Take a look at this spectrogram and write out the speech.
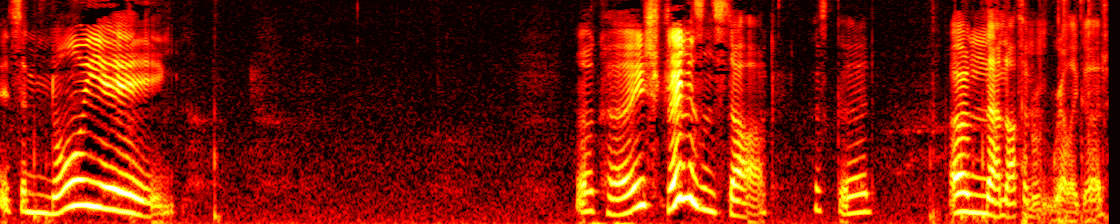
It's annoying. Okay, string is in stock. That's good. Um, no, nothing really good.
